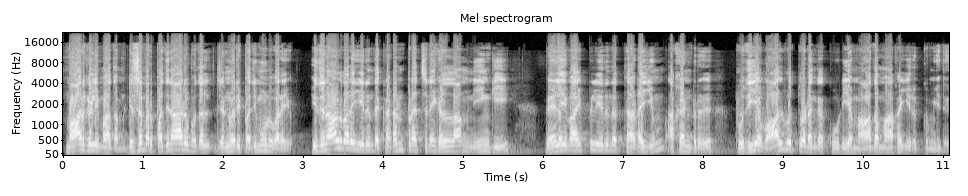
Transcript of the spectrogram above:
மார்கழி மாதம் டிசம்பர் பதினாறு முதல் ஜனவரி பதிமூணு வரை. இதுநாள் வரை இருந்த கடன் பிரச்சனைகள்லாம் நீங்கி வேலைவாய்ப்பில் இருந்த தடையும் அகன்று புதிய வாழ்வு தொடங்கக்கூடிய மாதமாக இருக்கும் இது.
